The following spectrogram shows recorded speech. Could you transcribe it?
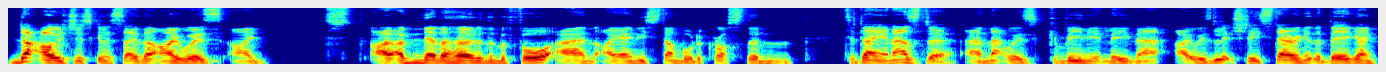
No, I was just going to say that I was I, I I've never heard of them before, and I only stumbled across them today in Asda, and that was conveniently that I was literally staring at the beer going.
